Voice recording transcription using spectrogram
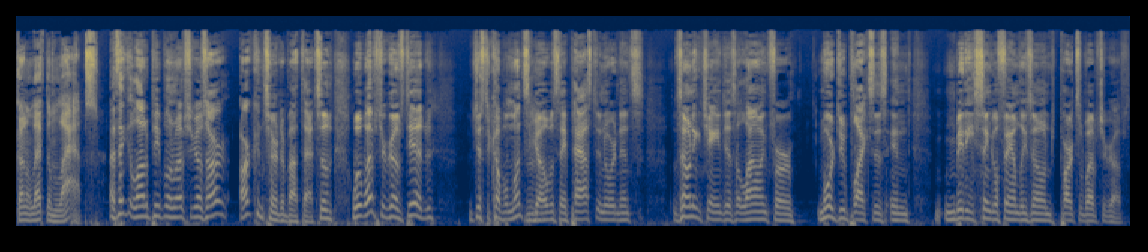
going to let them lapse. I think a lot of people in Webster Groves are are concerned about that. So what Webster Groves did just a couple months ago was they passed an ordinance zoning changes allowing for more duplexes in many single family zoned parts of Webster Groves.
